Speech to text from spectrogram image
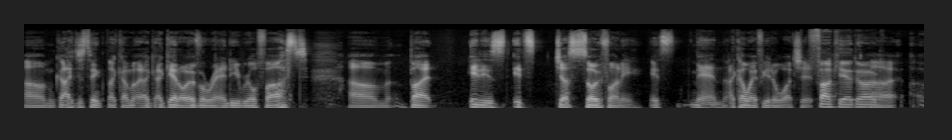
Um, I just think like I'm, I, I get over Randy real fast. Um, but it is it's just so funny. It's man, I can't wait for you to watch it. Fuck yeah, dog. Uh,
